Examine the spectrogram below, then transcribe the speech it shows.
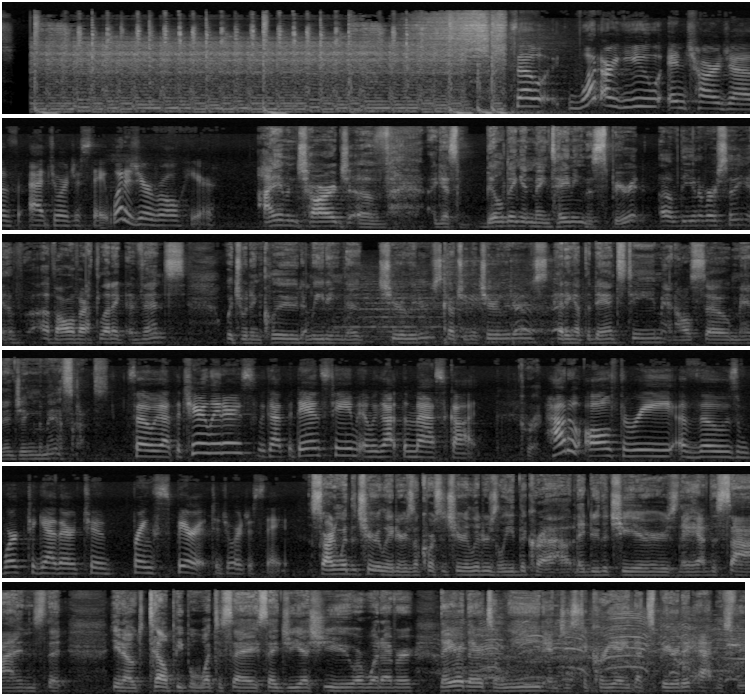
So, what are you in charge of at Georgia State? What is your role here? I am in charge of I guess, building and maintaining the spirit of the university, of, of all of our athletic events, which would include leading the cheerleaders, coaching the cheerleaders, heading up the dance team, and also managing the mascots. So we got the cheerleaders, we got the dance team, and we got the mascot. Correct. How do all three of those work together to bring spirit to Georgia State? Starting with the cheerleaders, of course, the cheerleaders lead the crowd. They do the cheers, they have the signs that you know, to tell people what to say, say GSU or whatever. They are there to lead and just to create that spirited atmosphere.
